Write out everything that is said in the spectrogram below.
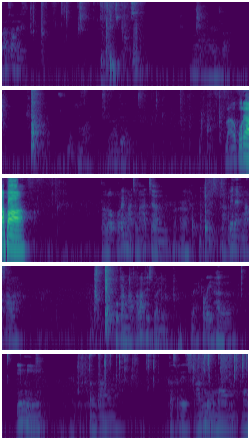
Langsung deh. tolak ukurnya apa ukurnya macam-macam tapi nek masalah bukan masalah sih sebenarnya. Nek perihal ini tentang keseriusanmu mau mau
